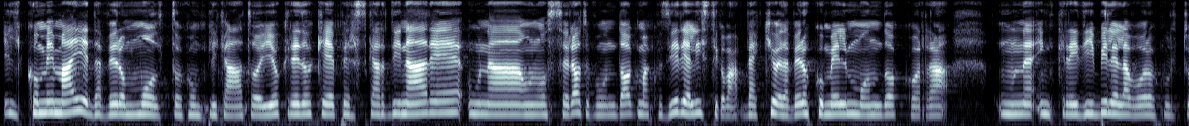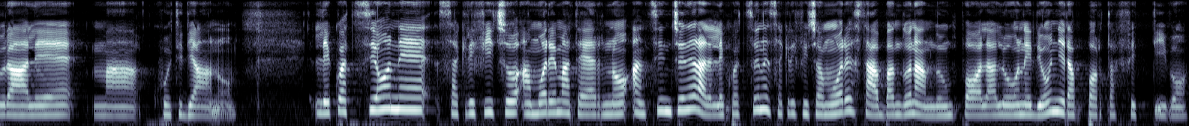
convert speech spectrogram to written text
Il come mai è davvero molto complicato. Io credo che per scardinare una, uno stereotipo, un dogma così realistico, ma vecchio è davvero come il mondo, occorra un incredibile lavoro culturale, ma quotidiano. L'equazione sacrificio-amore materno, anzi in generale l'equazione sacrificio-amore sta abbandonando un po' l'alone di ogni rapporto affettivo,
